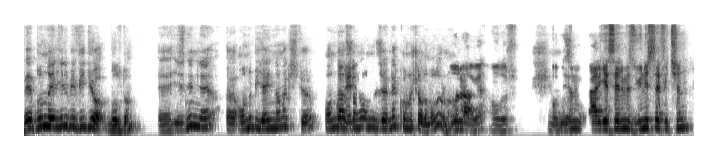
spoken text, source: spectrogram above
ve bununla ilgili bir video buldum. E, izninle e, onu bir yayınlamak istiyorum. Ondan Tabii. sonra onun üzerine konuşalım olur mu? Olur abi olur. Şimdi... O bizim belgeselimiz UNICEF için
